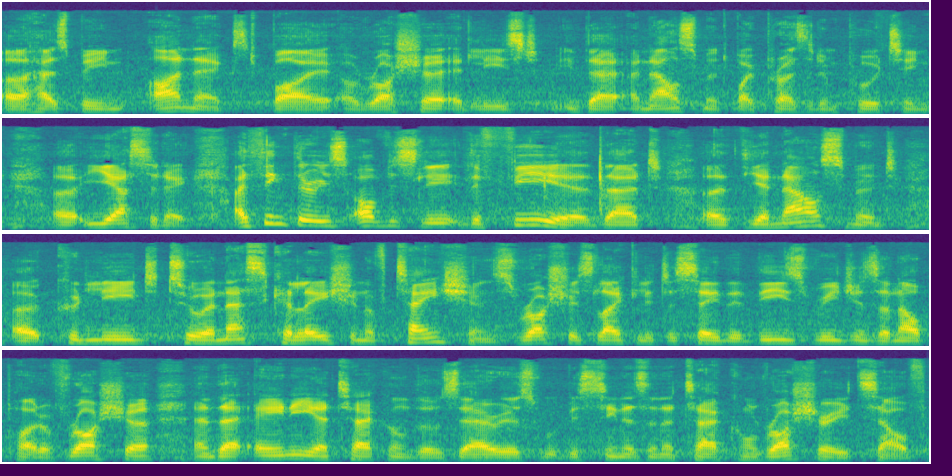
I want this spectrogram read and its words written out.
has been annexed by Russia, at least in the announcement by President Putin yesterday. I think there is obviously the fear that uh, the announcement uh, could lead to an escalation of tensions. Russia is likely to say that these regions are now part of Russia and that any attack on those areas would be seen as an attack on Russia itself.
